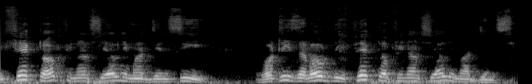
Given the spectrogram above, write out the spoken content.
effect of financial emergency. What is about the effect of financial emergency?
